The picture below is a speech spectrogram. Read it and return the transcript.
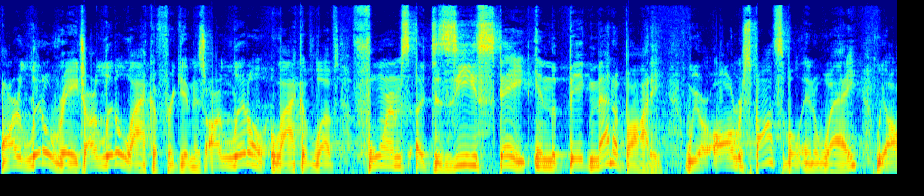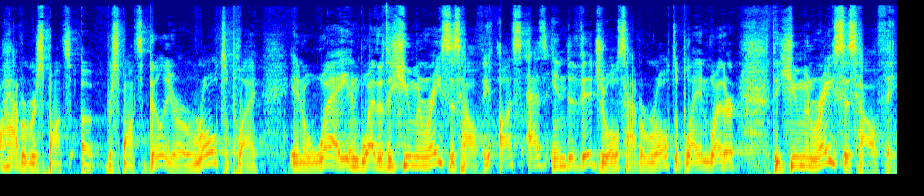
Our little rage, our little lack of forgiveness, our little lack of love forms a disease state in the big meta body. We are all responsible in a way. We all have a, respons- a responsibility or a role to play in a way in whether the human race is healthy. Us as individuals have a role to play in whether the human race is healthy.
